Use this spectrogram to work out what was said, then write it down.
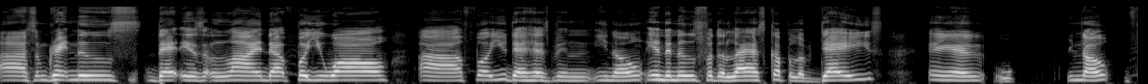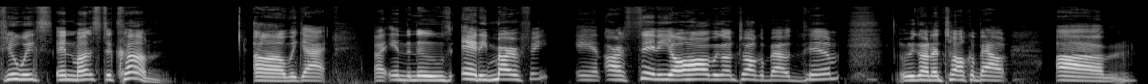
uh, some great news that is lined up for you all. Uh, for you that has been, you know, in the news for the last couple of days. And you know, few weeks and months to come. Uh, we got uh, in the news Eddie Murphy and Arsenio Hall. We're gonna talk about them. We're gonna talk about um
